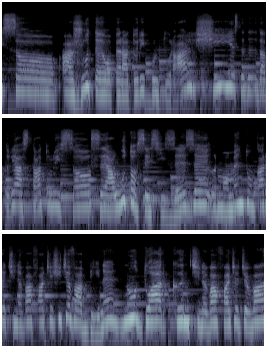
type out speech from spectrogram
să ajute operatorii culturali și este de datoria statului să se autosesizeze în momentul în care cineva face și ceva bine, nu doar când cineva face ceva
